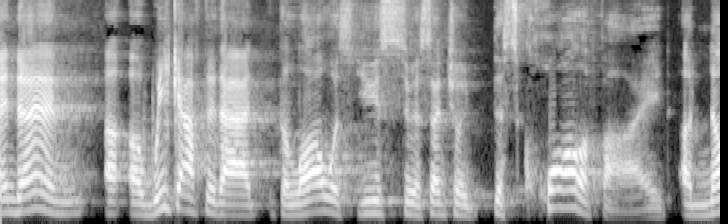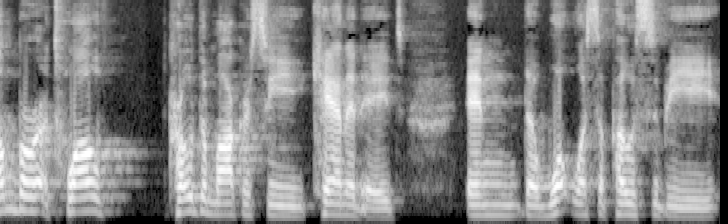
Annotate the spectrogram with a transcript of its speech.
And then a, a, week after that, the law was used to essentially disqualify a number of 12 pro democracy candidates in the what was supposed to be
